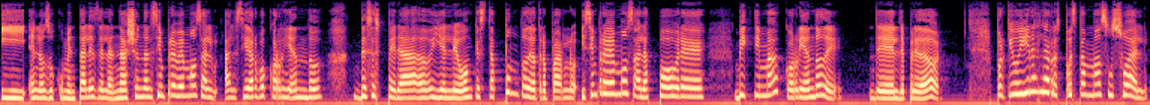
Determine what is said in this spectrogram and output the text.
y en los documentales de la National siempre vemos al, al ciervo corriendo desesperado y el león que está a punto de atraparlo y siempre vemos a la pobre víctima corriendo de del depredador. Porque huir es la respuesta más usual,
